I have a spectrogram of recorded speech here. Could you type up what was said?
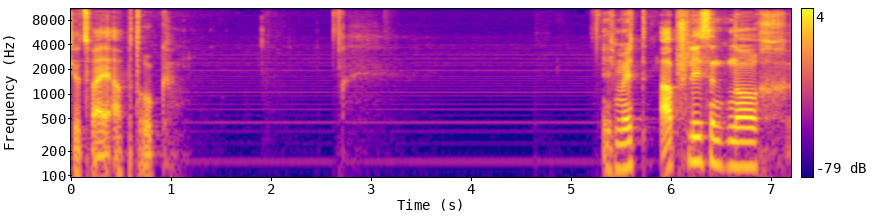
CO2-Abdruck. Ich möchte abschließend noch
